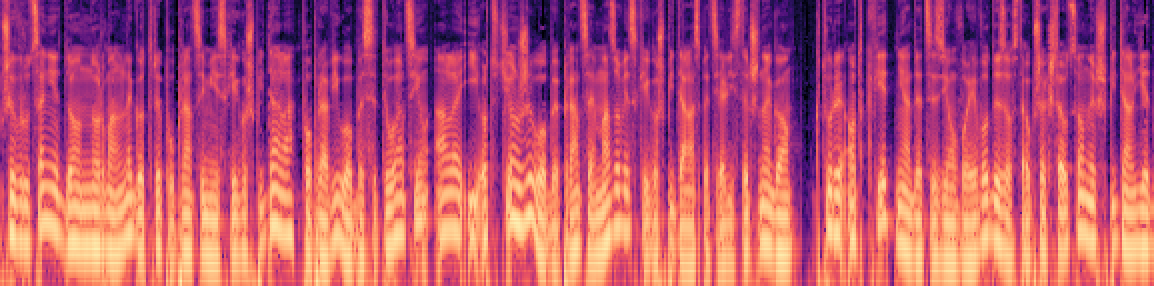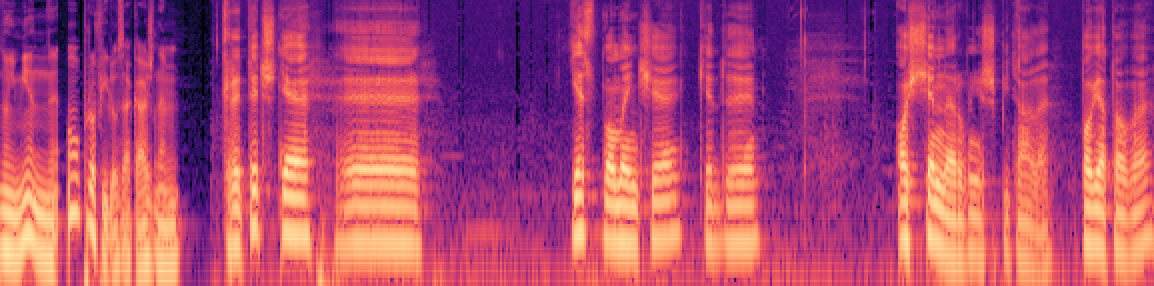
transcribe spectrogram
przywrócenie do normalnego trybu pracy miejskiego szpitala poprawiłoby sytuację, ale i odciążyłoby pracę Mazowieckiego Szpitala Specjalistycznego, który od kwietnia decyzją wojewody został przekształcony w szpital jednoimienny o profilu zakaźnym. krytycznie e, jest w momencie, kiedy ościenne również szpitale powiatowe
